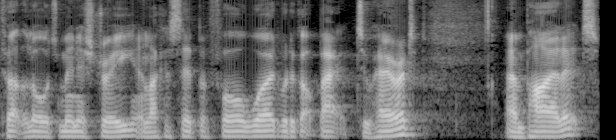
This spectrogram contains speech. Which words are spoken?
throughout the Lord's ministry. And like I said before, word would have got back to Herod and Pilate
